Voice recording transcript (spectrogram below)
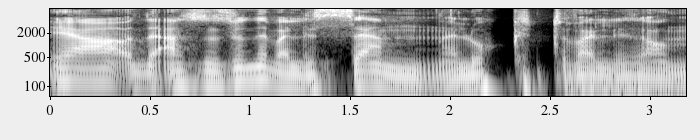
Ja, det, jeg syns jo det er veldig zen lukt. og Veldig sånn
